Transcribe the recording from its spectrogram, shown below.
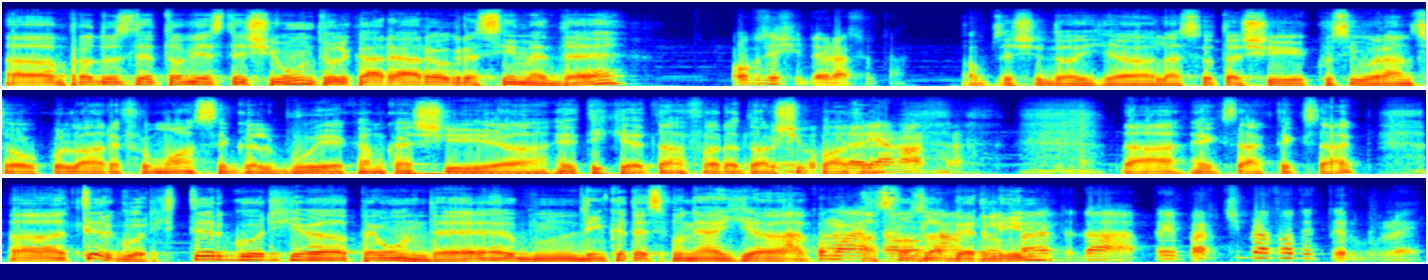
Uh, produs de top este și untul care are o grăsime de 82%. 82% și cu siguranță o culoare frumoasă, gălbuie, cam ca și uh, eticheta, fără doar și poate. noastră. Da, exact, exact. Uh, târguri. Târguri uh, pe unde? Din câte spuneai, uh, Acum ați fost la Berlin? Blocat, da, pe particip la toate târgurile.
